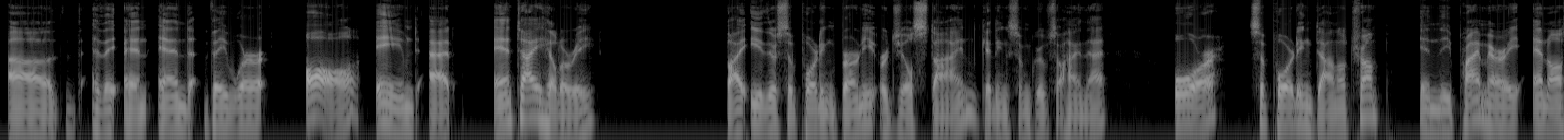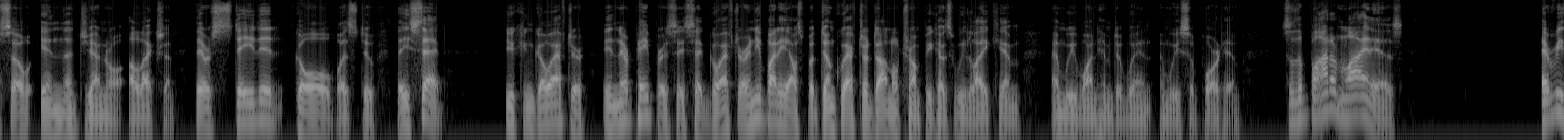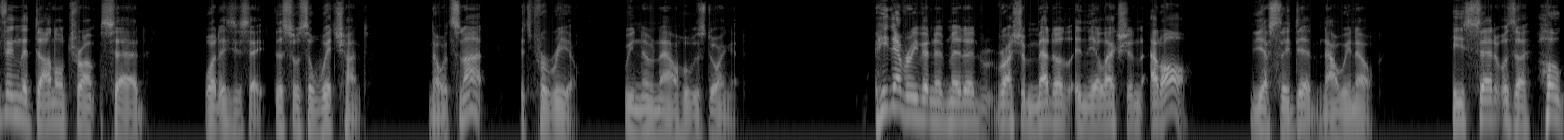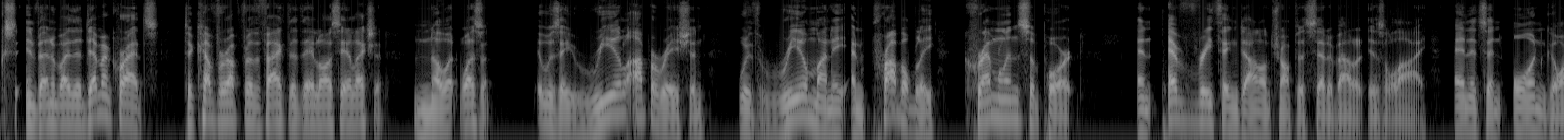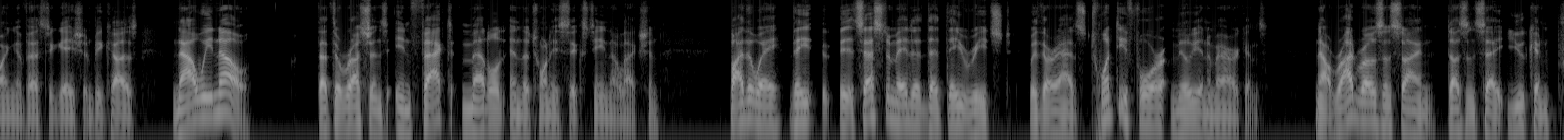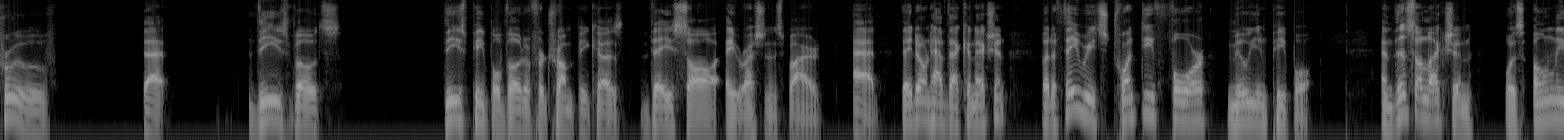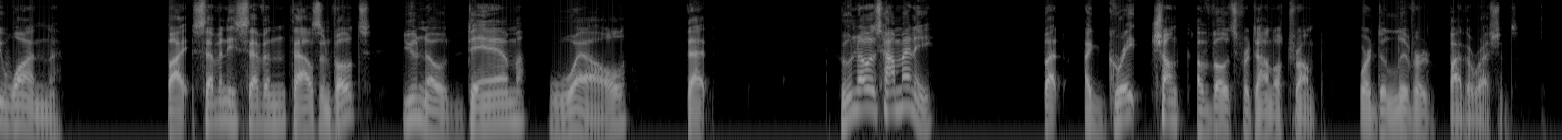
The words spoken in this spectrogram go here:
Uh, they and and they were all aimed at anti-Hillary by either supporting Bernie or Jill Stein, getting some groups behind that, or supporting Donald Trump in the primary and also in the general election. Their stated goal was to, they said, you can go after, in their papers, they said, go after anybody else, but don't go after Donald Trump because we like him and we want him to win and we support him. So the bottom line is everything that Donald Trump said, what does he say? This was a witch hunt. No, it's not. It's for real. We know now who was doing it. He never even admitted Russia meddled in the election at all. Yes, they did. Now we know. He said it was a hoax invented by the Democrats to cover up for the fact that they lost the election. No, it wasn't. It was a real operation with real money and probably Kremlin support. And everything Donald Trump has said about it is a lie. And it's an ongoing investigation because now we know that the Russians, in fact, meddled in the 2016 election. By the way, they it's estimated that they reached with their ads 24 million Americans. Now, Rod Rosenstein doesn't say you can prove that these votes, these people voted for Trump because they saw a Russian inspired ad. They don't have that connection. But if they reached 24 million people, and this election was only won by 77,000 votes, you know damn well that who knows how many, but a great chunk of votes for Donald Trump were delivered by the Russians.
